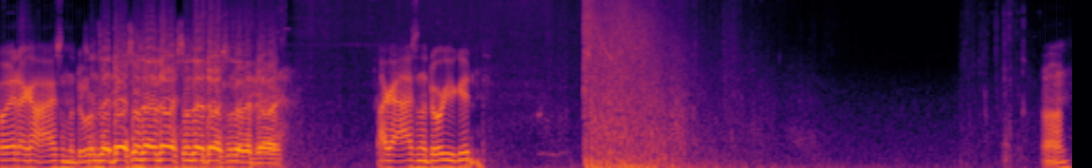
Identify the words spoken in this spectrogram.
Go ahead, I got eyes on the door. Someone's at the door, someone's at the door, someone's at the door, someone's at the door. I got eyes on the door, you're good? Hold on.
